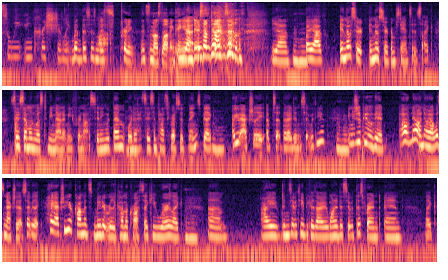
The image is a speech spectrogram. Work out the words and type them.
sweet and Christianly. But this is not. It's pretty. It's the most loving thing Yeah, you can do sometimes. yeah, Mhm. but yeah, in those in those circumstances, like say someone was to be mad at me for not sitting with them or to say some passive aggressive things, be like, Mhm. are you actually upset that I didn't sit with you? Mhm. And usually people would be like, oh no, no, I wasn't actually upset. Be like, hey, actually your comments made it really come across like you were like Mhm. um, I didn't sit with you because I wanted to sit with this friend, and like,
